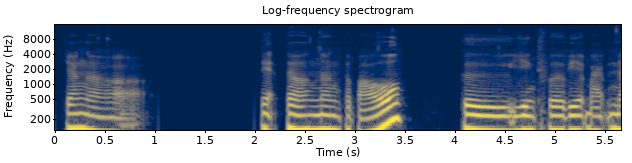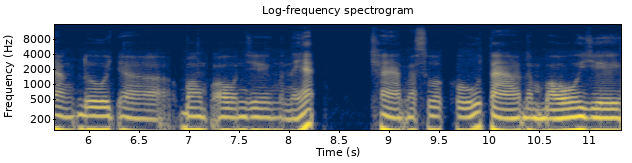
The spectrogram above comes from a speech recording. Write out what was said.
អញ្ចឹងតកតងនឹងតបោគឺយើងធ្វើវាបែបហ្នឹងដូចបងប្អូនយើងម្នាក់ឆាតមកសួរគ្រូតើដំបូលយើង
